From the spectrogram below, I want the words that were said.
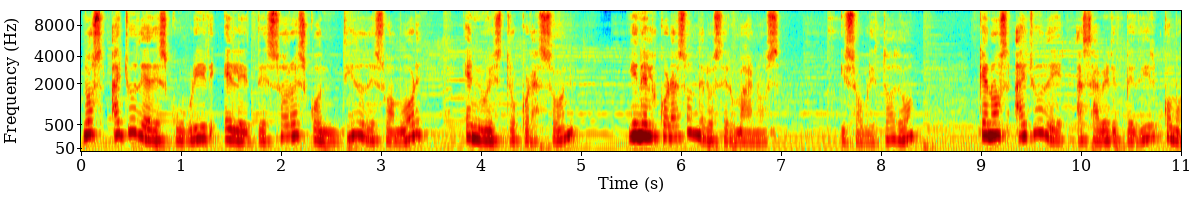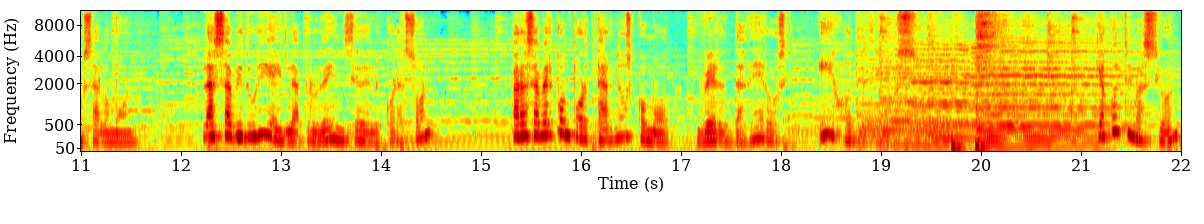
nos ayude a descubrir el tesoro escondido de su amor en nuestro corazón y en el corazón de los hermanos, y sobre todo, que nos ayude a saber pedir como Salomón, la sabiduría y la prudencia del corazón para saber comportarnos como verdaderos hijos de Dios. Y a continuación,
